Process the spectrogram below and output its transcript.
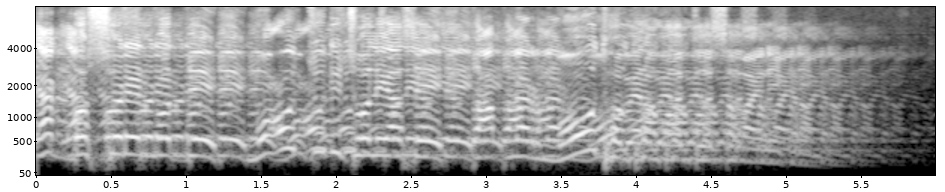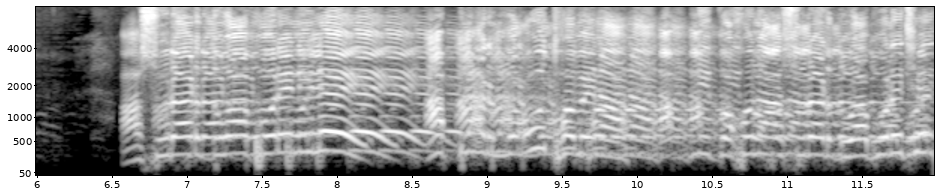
এক বছরের মধ্যে মৌত যদি চলে আসে তো আপনার মৌত হবে না সময় সামাইনে আশুরার দোয়া পড়ে নিলে আপনার মউত হবে না। আপনি কখনো আশুরার দোয়া পড়েছেন?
